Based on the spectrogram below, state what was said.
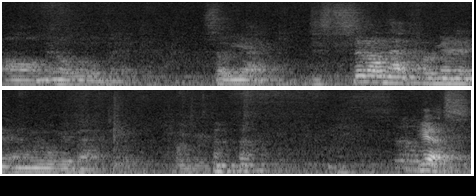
um, in a little bit. So yeah, just sit on that for a minute, and we will get back to it. Okay. Yes.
